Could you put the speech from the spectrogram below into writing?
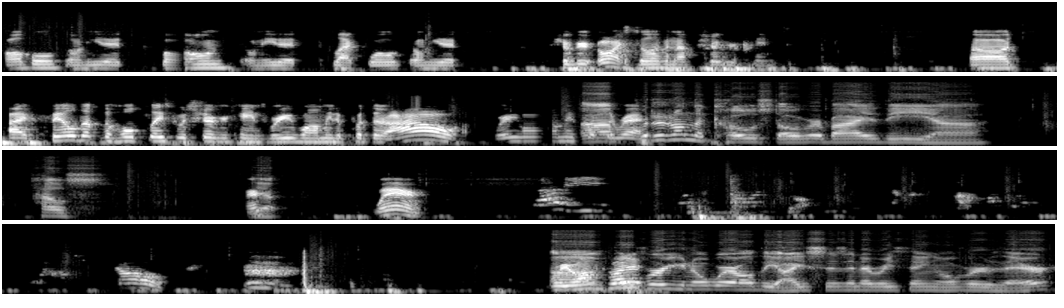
cobble, don't need it. Bone, don't need it. Black wool, don't need it. Sugar. Oh, I still have enough sugar canes. Uh, I filled up the whole place with sugar canes. Where do you want me to put the? Ow! Where do you want me to put Uh, the rest? put it on the coast over by the uh, house. Where? Yep. Where? Go. Where you want Um, to put it? over, you know where all the ice is and everything over there.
